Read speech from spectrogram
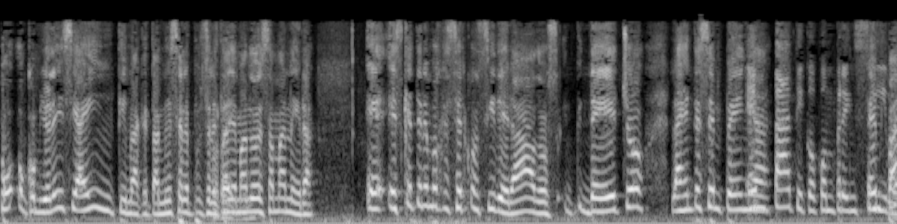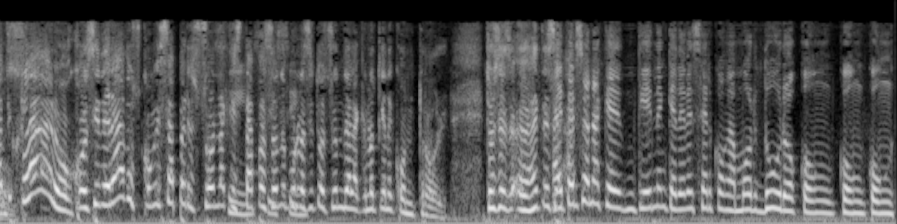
o con violencia íntima, que también se le, se le está llamando de esa manera. Eh, es que tenemos que ser considerados. De hecho, la gente se empeña. Empático, comprensivo. Empate- claro, considerados con esa persona que está sí, pasando por una situación de la que no tiene control. Entonces, la gente se- Hay personas que entienden que debe ser con amor duro, con, con, con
